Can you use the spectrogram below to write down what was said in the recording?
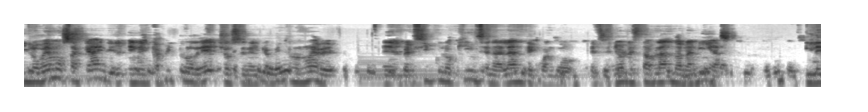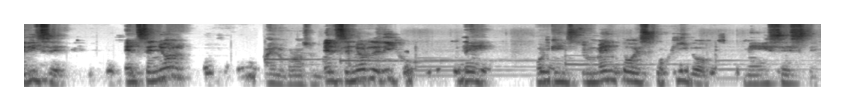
Y lo vemos acá en el, en el capítulo de Hechos, en el capítulo 9, en el versículo 15 en adelante, cuando el Señor le está hablando a Ananías y le dice, el Señor, el Señor le dijo, ve, porque instrumento escogido me es este,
